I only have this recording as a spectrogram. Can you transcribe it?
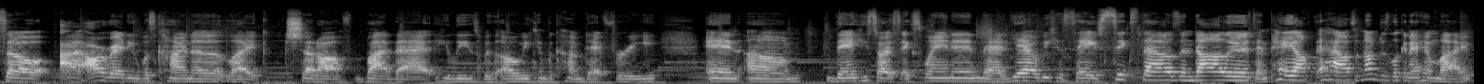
so i already was kind of like shut off by that he leaves with oh we can become debt free and um, then he starts explaining that yeah we can save six thousand dollars and pay off the house and i'm just looking at him like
